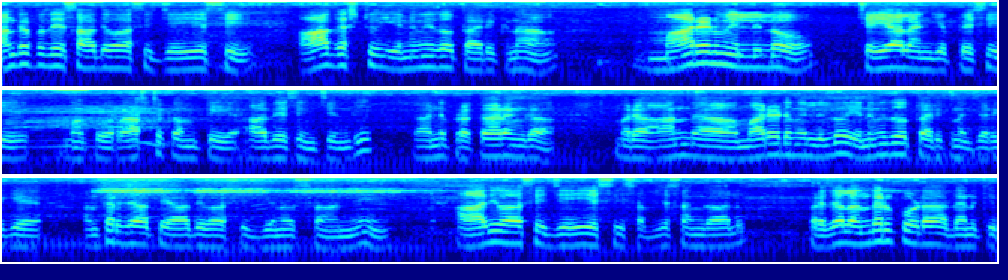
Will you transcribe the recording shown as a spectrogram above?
ఆంధ్రప్రదేశ్ ఆదివాసీ జేఏసీ ఆగస్టు ఎనిమిదో తారీఖున మారేడుమిల్లిలో చేయాలని చెప్పేసి మాకు రాష్ట్ర కమిటీ ఆదేశించింది. దాని ప్రకారంగా మరి ఆంధ్ర మారేడుమిల్లిలో ఎనిమిదో తారీఖున జరిగే అంతర్జాతీయ ఆదివాసీ దినోత్సవాన్ని ఆదివాసీ జేఏసీ సభ్య సంఘాలు ప్రజలందరూ కూడా దానికి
